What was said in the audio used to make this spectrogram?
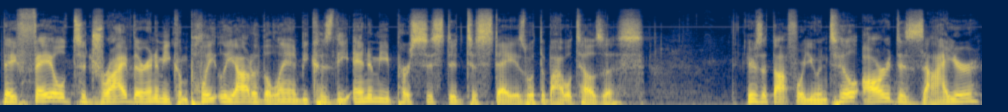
they failed to drive their enemy completely out of the land because the enemy persisted to stay, is what the Bible tells us. Here's a thought for you. Until our desire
